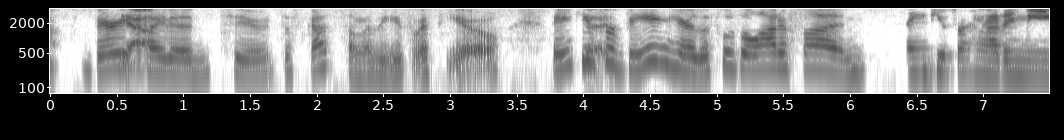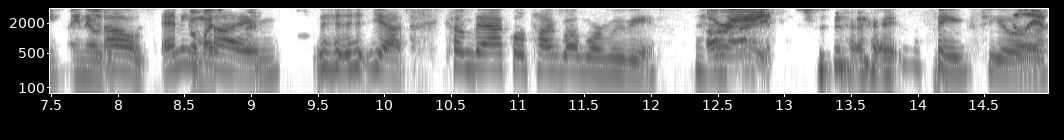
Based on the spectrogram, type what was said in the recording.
was very yeah. excited to discuss some of these with you. Thank you good. for being here. This was a lot of fun. Thank you for having me. I know this oh, was anytime. So yeah, come back. We'll talk about more movies. All right. All right. Thanks, Sheila.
